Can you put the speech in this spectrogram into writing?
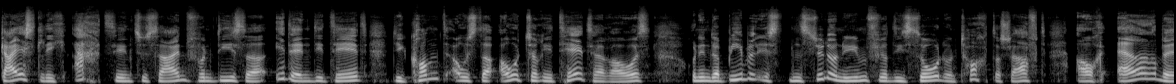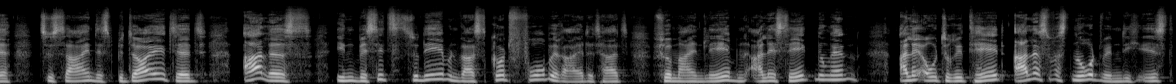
geistlich 18 zu sein, von dieser Identität, die kommt aus der Autorität heraus. Und in der Bibel ist ein Synonym für die Sohn- und Tochterschaft auch Erbe zu sein. Das bedeutet, alles in Besitz zu nehmen, was Gott vorbereitet hat für mein Leben. Alle Segnungen, alle Autorität, alles, was notwendig ist,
